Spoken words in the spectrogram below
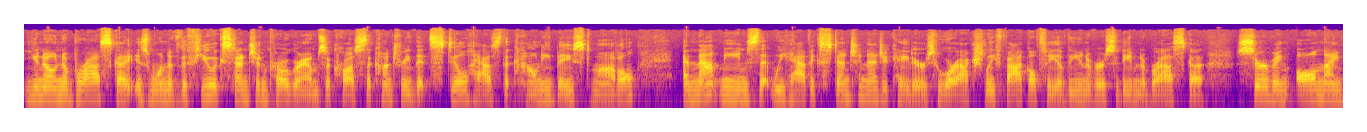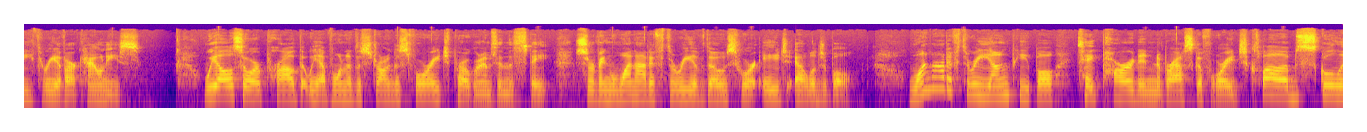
You know, Nebraska is one of the few extension programs across the country that still has the county based model. And that means that we have extension educators who are actually faculty of the University of Nebraska serving all 93 of our counties. We also are proud that we have one of the strongest 4 H programs in the state, serving one out of three of those who are age eligible one out of three young people take part in Nebraska 4 H clubs, school,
